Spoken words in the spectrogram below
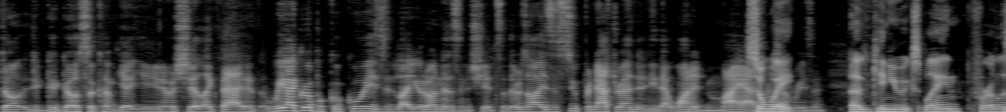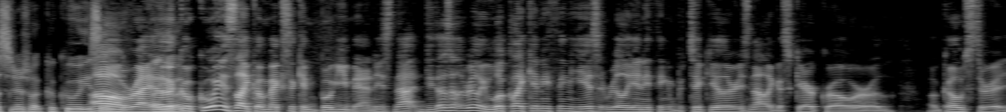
Don't. Ghosts will come get you. You know, shit like that. It- we I grew up with cucuys and la lloronas and shit. So there was always a supernatural entity that wanted my ass So for wait, some reason. Uh, can you explain for our listeners what cucuy is? Oh right, uh, the cucuy is like a Mexican boogeyman. He's not. He doesn't really look like anything. He isn't really anything in particular. He's not like a scarecrow or a, a ghost or.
